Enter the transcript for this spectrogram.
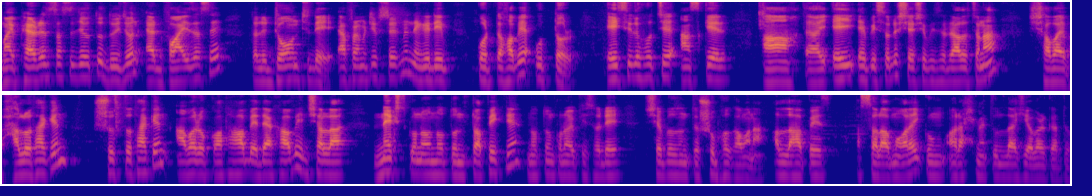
মাই প্যারেন্টস আছে যেহেতু, দুইজন অ্যাডভাইস আছে, তাহলে don't they. Affirmative statement negative করতে হবে উত্তর। এই ছিল হচ্ছে আজকের এই এপিসোডে শেষ এপিসোডের আলোচনা। সবাই ভালো থাকেন, সুস্থ থাকেন। আবারও কথা হবে, দেখা হবে ইনশাল্লাহ নেক্সট কোনো নতুন টপিক নিয়ে, নতুন কোনো এপিসোডে সে পর্যন্ত শুভকামনা। আল্লাহ হাফেজ। আসসালামু আলাইকুম আ রহমতুল্লাহি আবরকাতু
